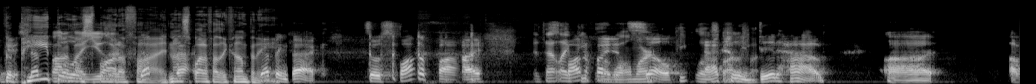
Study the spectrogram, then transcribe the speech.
The okay, people Spotify of Spotify, not back. Spotify the company. Stepping back, so Spotify. is that like Spotify people Walmart? Itself people actually Spotify. did have uh, a,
